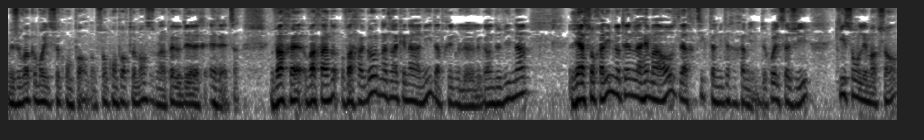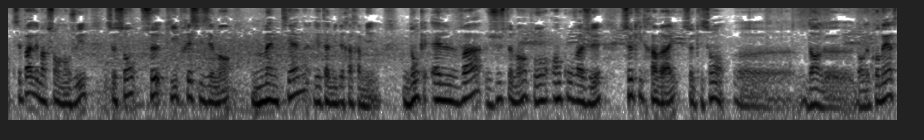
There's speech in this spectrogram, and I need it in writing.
mais je vois comment il se comporte. Donc, son comportement, c'est ce qu'on appelle le derech eretz. D'après le, grand de Vilna, de quoi il s'agit? Qui sont les marchands? Ce pas les marchands non juifs, ce sont ceux qui précisément maintiennent les Talmidei Chachamim. Donc elle va justement pour encourager ceux qui travaillent, ceux qui sont euh, dans, le, dans le commerce,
